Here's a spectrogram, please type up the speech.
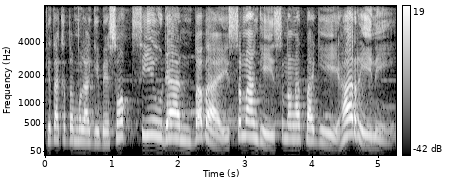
Kita ketemu lagi besok. See you dan bye-bye. Semanggi, semangat pagi hari ini.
